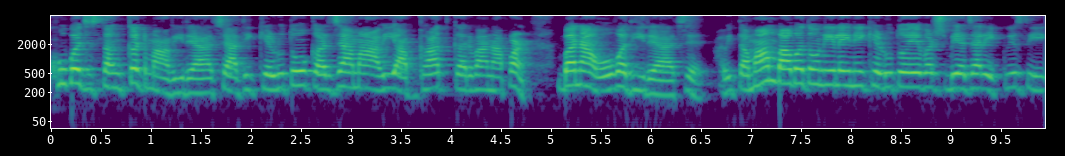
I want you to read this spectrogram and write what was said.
ખૂબ જ સંકટમાં આવી રહ્યા છે. આથી ખેડૂતો કરજામાં આવી આપઘાત કરવાના પણ બનાવો વધી રહ્યા છે. આવી તમામ બાબતોને લઈને ખેડૂતોએ વર્ષ બે હજાર એકવીસથી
